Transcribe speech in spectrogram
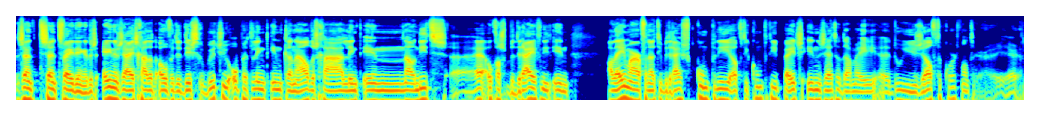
zijn, zijn twee dingen. Dus enerzijds gaat het over de distributie op het LinkedIn-kanaal. Dus ga LinkedIn nou niet, uh, ook als bedrijf, niet in alleen maar vanuit die bedrijfscompany of die company page inzetten. Daarmee uh, doe je jezelf tekort. Want er,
